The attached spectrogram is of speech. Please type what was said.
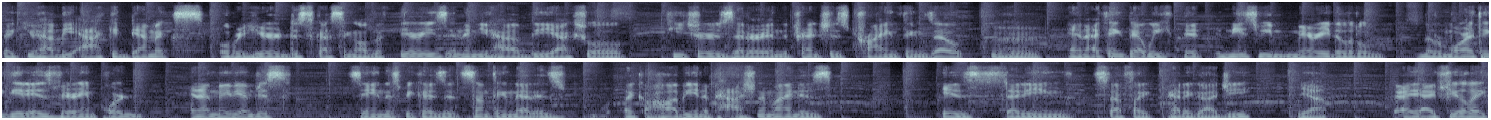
like you have the academics over here discussing all the theories, and then you have the actual teachers that are in the trenches trying things out Mm-hmm. and I think that we that it needs to be married a little little more. I think it is very important, and maybe I'm just saying this because it's something that is like a hobby and a passion of mine is is studying stuff like pedagogy. Yeah. I, I feel like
